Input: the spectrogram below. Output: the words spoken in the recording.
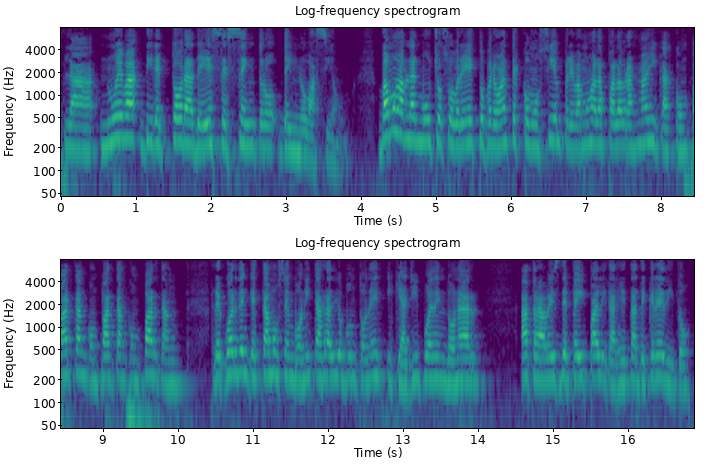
la nueva directora de ese centro de innovación. Vamos a hablar mucho sobre esto, pero antes, como siempre, vamos a las palabras mágicas. Compartan, compartan, compartan. Recuerden que estamos en bonitasradio.net y que allí pueden donar a través de PayPal y tarjetas de crédito,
